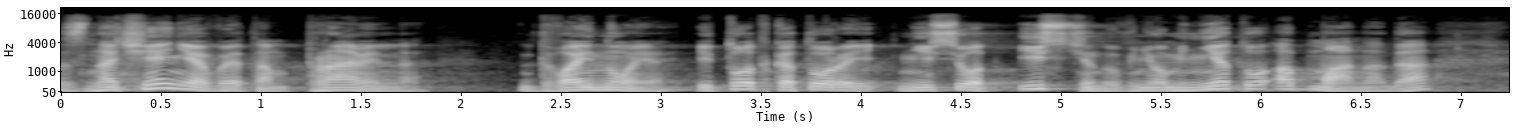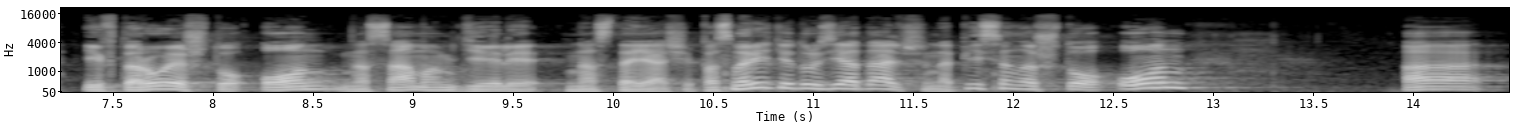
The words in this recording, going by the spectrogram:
значение в этом правильно, двойное. И тот, который несет истину, в нем нету обмана. Да? И второе, что он на самом деле настоящий. Посмотрите, друзья, дальше. Написано, что он а,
